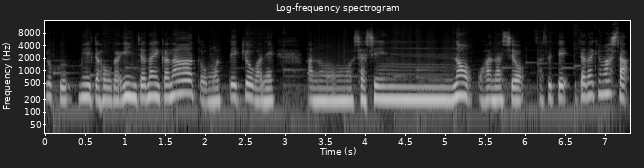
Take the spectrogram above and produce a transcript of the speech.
よく見えた方がいいんじゃないかなと思って、今日はね、あの、写真のお話をさせていただきました。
